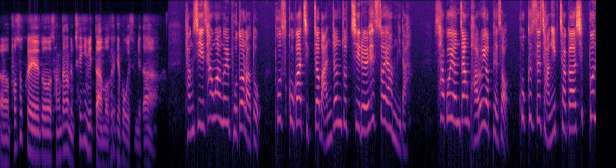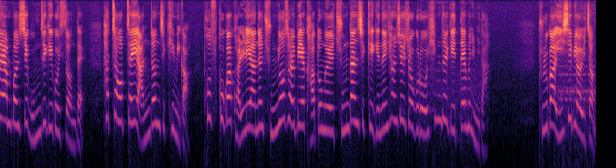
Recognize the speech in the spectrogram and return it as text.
어, 포스코에도 상당한 좀 책임이 있다, 뭐 그렇게 보고 있습니다. 당시 상황을 보더라도 포스코가 직접 안전 조치를 했어야 합니다. 사고 현장 바로 옆에서 코크스 장입차가 10분에 한 번씩 움직이고 있었는데 하청업체의 안전 지킴이가 포스코가 관리하는 중요 설비의 가동을 중단시키기는 현실적으로 힘들기 때문입니다. 불과 20여일 전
